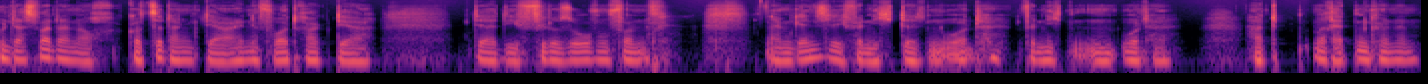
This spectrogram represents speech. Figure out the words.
Und das war dann auch Gott sei Dank der eine Vortrag, der, der die Philosophen von einem gänzlich vernichteten Urteil, vernichtenden Urteil hat retten können.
